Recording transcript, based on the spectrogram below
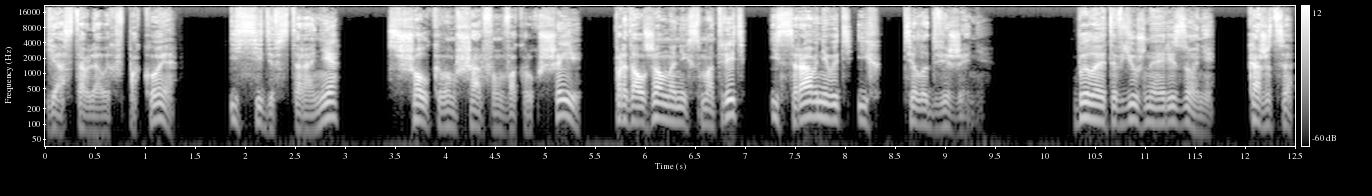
Я оставлял их в покое и, сидя в стороне, с шелковым шарфом вокруг шеи, продолжал на них смотреть и сравнивать их телодвижения. Было это в Южной Аризоне, кажется,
